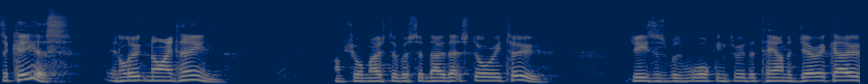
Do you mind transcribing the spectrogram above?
Zacchaeus in Luke 19. I'm sure most of us would know that story too. Jesus was walking through the town of Jericho.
